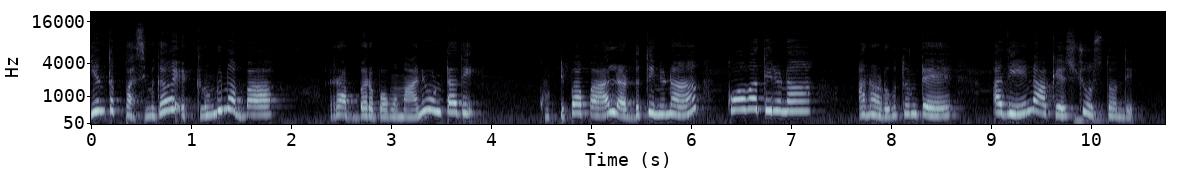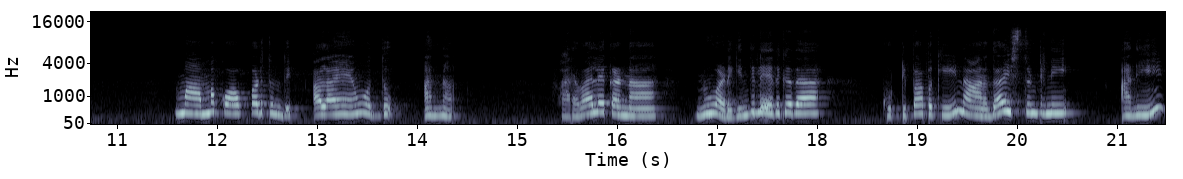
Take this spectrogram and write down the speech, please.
ఇంత పసిమిగా ఎట్లుండునబ్బా? రబ్బరు బొమ్మ అని ఉంటుంది. కుట్టిపాప లడ్డు తినునా కోవా తినునా అని అడుగుతుంటే అది నాకేసి చూస్తోంది. మా అమ్మ కోపపడుతుంది. అలా ఏం వద్దు అన్నా. పర్వాలే కన్నా నువ్వు అడిగింది లేదు కదా. కుట్టిపాపకి నానదా ఇస్తుంటిని అని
